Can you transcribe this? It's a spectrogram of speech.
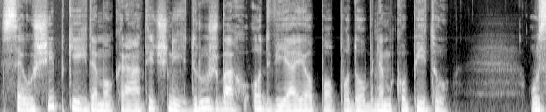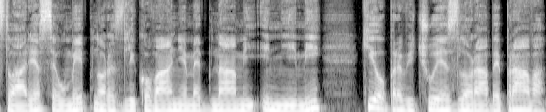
se v šibkih demokratičnih družbah odvijajo po podobnem kopitu. Ustvarja se umetno razlikovanje med nami in njimi, ki opravičuje zlorabe prava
